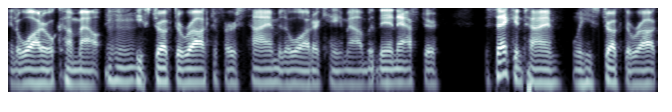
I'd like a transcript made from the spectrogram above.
and the water will come out. Mhm. He struck the rock the first time and the water came out. But then after the second time, when he struck the rock,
